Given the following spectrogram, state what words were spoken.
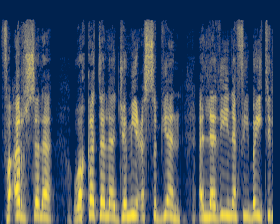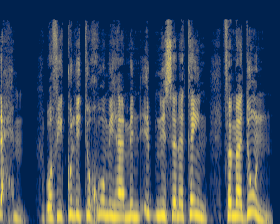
فأرسل وقتل جميع الصبيان الذين في بيت لحم وفي كل تخومها من ابن سنتين فما دون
